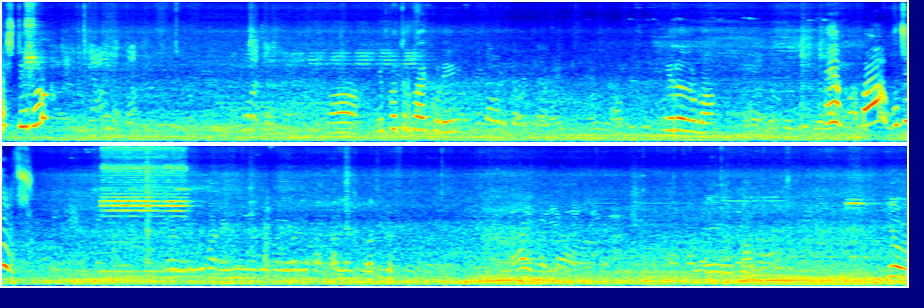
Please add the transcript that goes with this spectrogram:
ಎಷ್ಟಿದು ಹಾಂ ಇಪ್ಪತ್ತು ರೂಪಾಯಿ ಕೊಡಿ இருபது ரூபா. ஏ பா புஜி. இருபது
